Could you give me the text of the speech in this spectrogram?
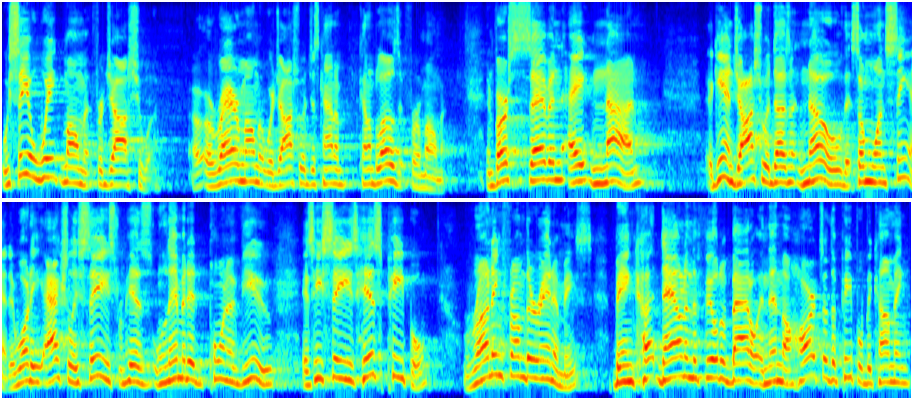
We see a weak moment for Joshua, a, rare moment where Joshua just kind of, kind of blows it for a moment. In verse 7, 8, and 9, again, Joshua doesn't know that someone sinned. And what he actually sees from his limited point of view is he sees his people running from their enemies, being cut down in the field of battle, and then the hearts of the people becoming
